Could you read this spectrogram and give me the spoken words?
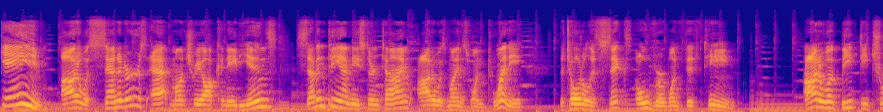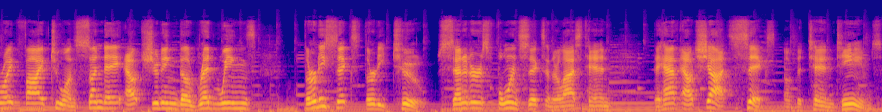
game Ottawa Senators at Montreal Canadiens. 7 p.m. Eastern Time. Ottawa's minus 120. The total is 6 over 115. Ottawa beat Detroit 5 2 on Sunday, outshooting the Red Wings 36 32. Senators 4 and 6 in their last 10. They have outshot 6 of the 10 teams.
